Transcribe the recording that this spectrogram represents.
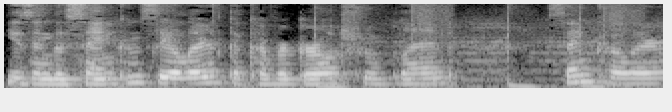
Using the same concealer, the CoverGirl True Blend, same color,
